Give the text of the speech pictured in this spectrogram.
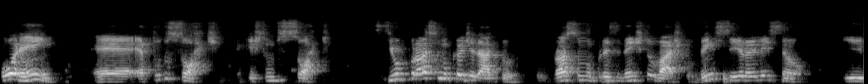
Porém, é, é tudo sorte, é questão de sorte. Se o próximo candidato, o próximo presidente do Vasco, vencer a eleição e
